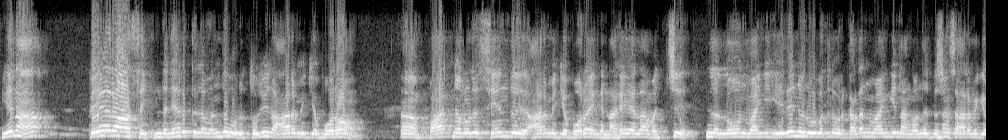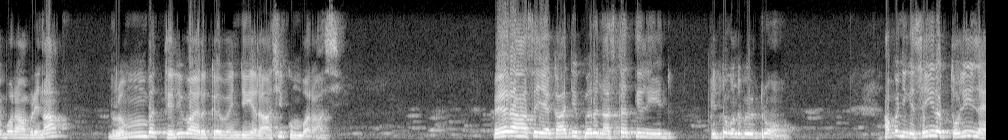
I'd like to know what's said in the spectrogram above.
ஏன்னா பேராசை இந்த நேரத்துல வந்து ஒரு தொழில் ஆரம்பிக்க போறோம். பார்ட்னரோடு சேர்ந்து ஆரம்பிக்க போகிறோம் எங்கள் நகையெல்லாம் வச்சு இல்லை லோன் வாங்கி ஏதேனும் ரூபத்தில் ஒரு கடன் வாங்கி நாங்கள் வந்து பிஸ்னஸ் ஆரம்பிக்க போகிறோம் அப்படின்னா ரொம்ப தெளிவாக இருக்க வேண்டிய ராசி கும்பராசி. பேராசையை காட்டி பெரு நஷ்டத்தில் ஈட்- இட்டு கொண்டு போய் விட்டுருவோம். அப்போ நீங்கள் செய்கிற தொழிலை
